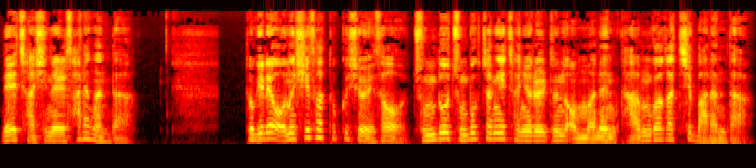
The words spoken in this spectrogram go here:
내 자신을 사랑한다. 독일의 어느 시사 토크쇼에서 중도 중복장애 자녀를 둔 엄마는 다음과 같이 말한다.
